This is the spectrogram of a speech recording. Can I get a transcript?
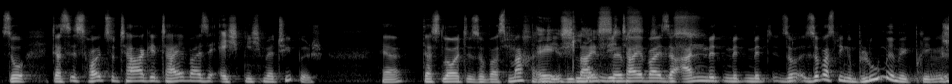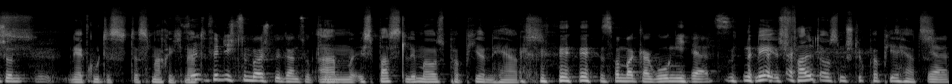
So, das ist heutzutage teilweise echt nicht mehr typisch. Ja, dass Leute sowas machen. Ey, die ich die gucken dich teilweise an mit, mit, mit so, sowas wie eine Blume mitbringen. Ist schon, Ja, gut, das, das mache ich finde nicht. find ich zum Beispiel ganz okay. Ähm, ich bastel immer aus Papier ein Herz. so ein Macaroni-Herz. nee, ich falte aus einem Stück Papier Herz. ja.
